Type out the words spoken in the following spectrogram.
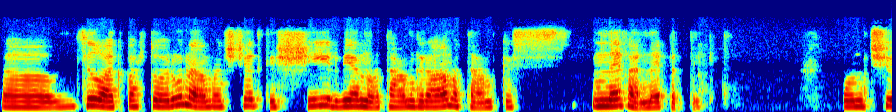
cilvēki par to runā, man šķiet, ka šī ir viena no tām grāmatām, kas nevar nepatikt. Un ši,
